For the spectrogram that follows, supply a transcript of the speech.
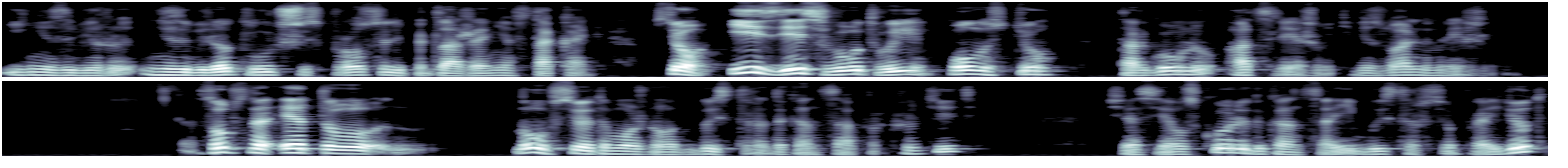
и не заберет, не заберет лучший спрос или предложение в стакане. Все, и здесь вот вы полностью торговлю отслеживаете в визуальном режиме. Собственно, это, ну, все это можно вот быстро до конца прокрутить. Сейчас я ускорю до конца и быстро все пройдет.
